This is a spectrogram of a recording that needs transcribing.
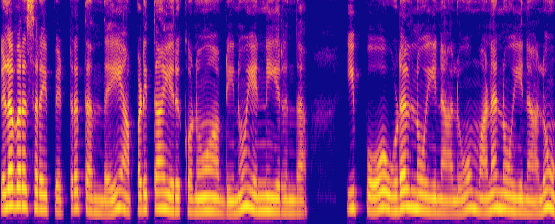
இளவரசரை பெற்ற தந்தை அப்படித்தான் இருக்கணும் அப்படின்னும் எண்ணி இருந்தா இப்போ உடல் நோயினாலும் மனநோயினாலும்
